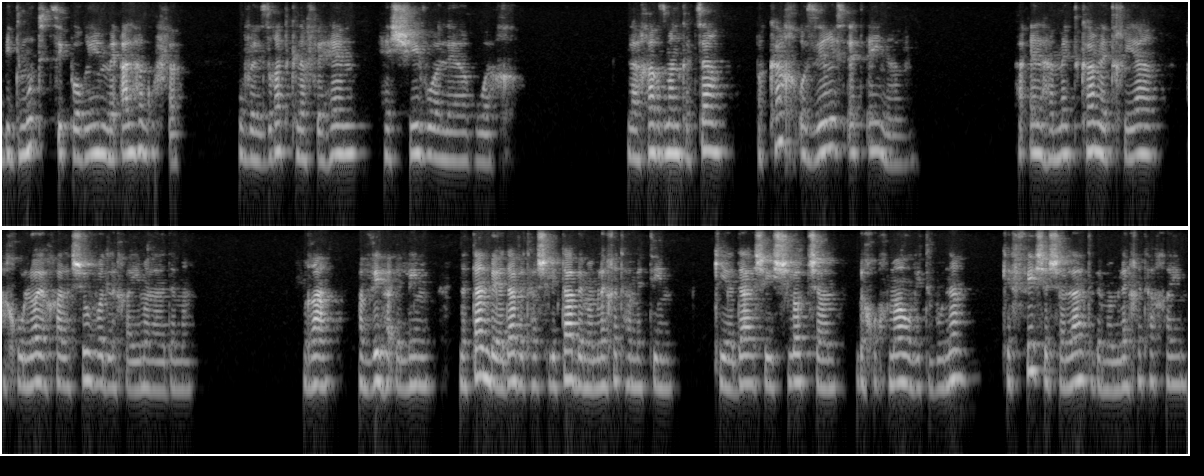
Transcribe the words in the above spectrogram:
בדמות ציפורים מעל הגופה, ובעזרת כנפיהן השיבו עליה רוח. לאחר זמן קצר פקח אוזיריס את עיניו. האל המת קם לתחייה, אך הוא לא יכל לשוב עוד לחיים על האדמה. רע, אבי האלים, נתן בידיו את השליטה בממלכת המתים, כי ידע שישלוט שם בחכמה ובתבונה, כפי ששלט בממלכת החיים.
